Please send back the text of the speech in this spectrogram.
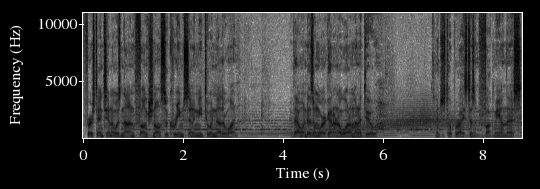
First antenna was non-functional, so Karim's sending me to another one. If that one doesn't work, I don't know what I'm gonna do. I just hope Rais doesn't fuck me on this.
